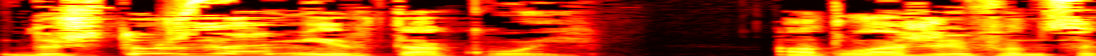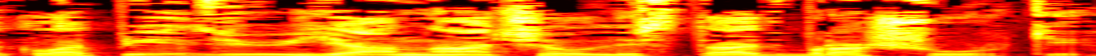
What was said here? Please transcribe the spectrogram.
Да что ж за мир такой? Отложив энциклопедию, я начал листать брошюрки.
